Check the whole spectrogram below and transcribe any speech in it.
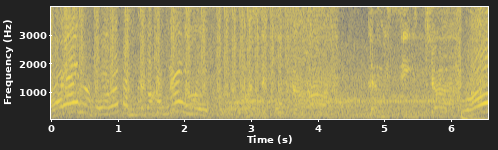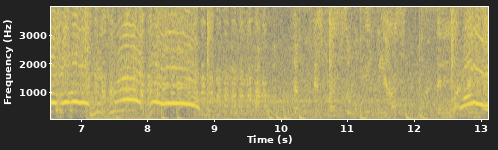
Але реально на поворотах ми доганяємо їх. Bust it open Put the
